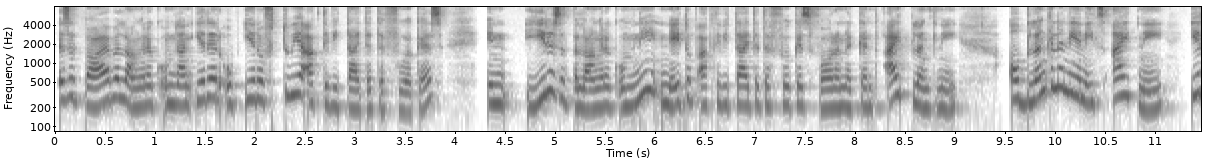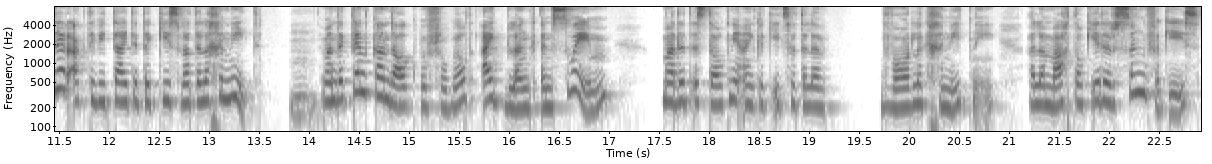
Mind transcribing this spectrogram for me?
is dit baie belangrik om dan eerder op een of twee aktiwiteite te fokus. En hier is dit belangrik om nie net op aktiwiteite te fokus waarin 'n kind uitblink nie, al blink hulle nie in iets uit nie, eerder aktiwiteite te kies wat hulle geniet. Hmm. Want 'n kind kan dalk byvoorbeeld uitblink in swem, maar dit is dalk nie eintlik iets wat hulle waarlik geniet nie. Hulle mag dalk eerder sing verkies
